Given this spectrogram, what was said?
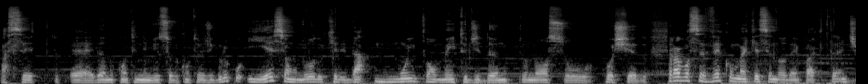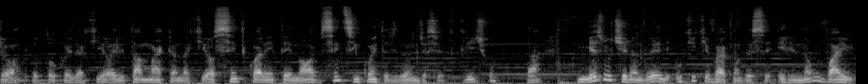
acerto, é, dano contra inimigos sob controle de grupo, e esse é um nodo que ele dá muito aumento de dano pro nosso rochedo. Para você ver como é que esse nodo é impactante, ó, eu tô com ele aqui, ó, ele tá marcando aqui, ó, 149, 150 de dano de acerto crítico, tá? Mesmo tirando ele, o que que vai acontecer? Ele não vai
